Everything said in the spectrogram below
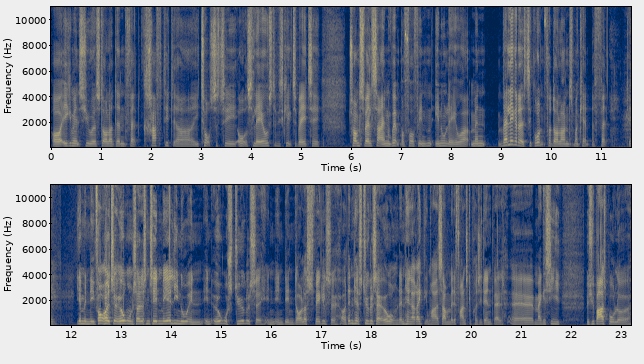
Og ikke mindst US dollar, den faldt kraftigt og i torsdag til årets laveste. Vi skal helt tilbage til Trumps valgsejr i november for at finde den endnu lavere. Men hvad ligger der til grund for dollarens markante fald? Det Jamen i forhold til euroen, så er det sådan set mere lige nu en, en eurostyrkelse, end, end en dollars svækkelse. Og den her styrkelse af euroen, den hænger rigtig meget sammen med det franske præsidentvalg. Uh, man kan sige, hvis vi bare spoler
